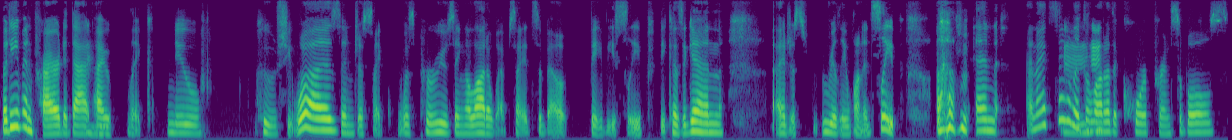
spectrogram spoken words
But even prior to that, mm-hmm. I like knew who she was and just like was perusing a lot of websites about baby sleep because again, I just really wanted sleep. Um, and and I'd say mm-hmm. like a mm-hmm. lot of the core principles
